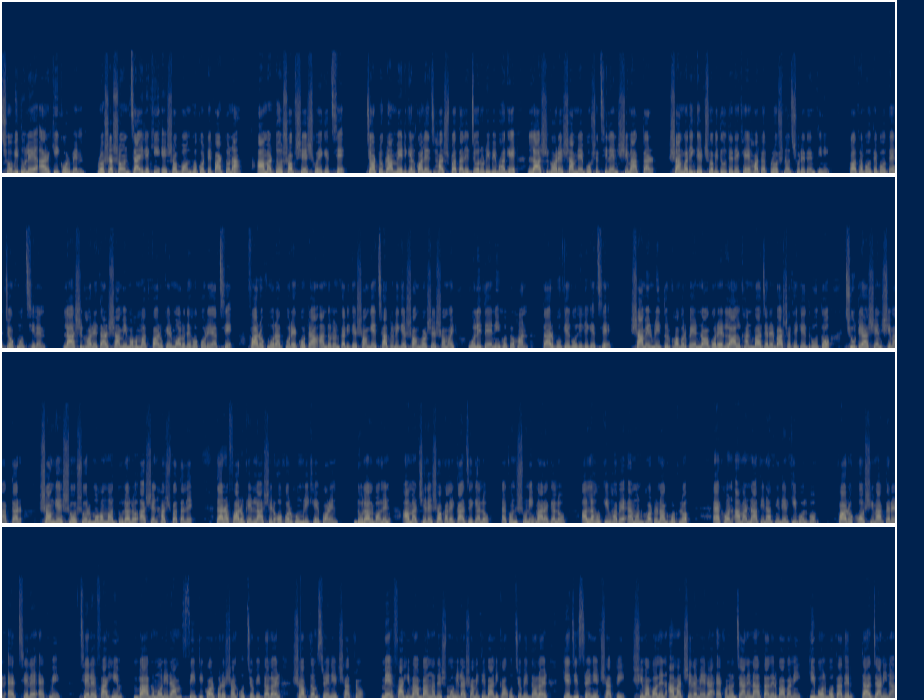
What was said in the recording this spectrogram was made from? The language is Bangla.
ছবি তুলে আর কি করবেন? প্রশাসন চাইলে কি এসব বন্ধ করতে পারতো না? আমার তো সব শেষ হয়ে গেছে। চট্টগ্রাম মেডিকেল কলেজ হাসপাতালে জরুরি বিভাগে লাশ ঘরের সামনে বসেছিলেন সীমা আক্তার। সাংবাদিকদের ছবি তুলতে দেখে হঠাৎ প্রশ্ন ছুড়ে দেন তিনি। কথা বলতে বলতে চোখ মুছছিলেন। লাশ ঘরে তার স্বামী মোহাম্মদ ফারুকের মরদেহ পড়ে আছে। ফারুক মুরাদপুরে কোটা আন্দোলনকারীদের সঙ্গে ছাত্রলীগের সংঘর্ষের সময় গুলিতে নিহত হন। তার বুকে গুলি লেগেছে। স্বামীর মৃত্যুর খবর পেয়ে নগরের লালখান বাজারের বাসা থেকে দ্রুত ছুটে আসেন সীমা আক্তার। সঙ্গে শ্বশুর মোহাম্মদ দুলালও আসেন হাসপাতালে। তারা ফারুকের লাশের ওপর হুমড়ি খেয়ে পড়েন। দুলাল বলেন, আমার ছেলে সকালে কাজে গেল, এখন শুনি মারা গেল। আল্লাহ কীভাবে এমন ঘটনা ঘটল? এখন আমার নাতি নাতনিদের কি বলব? ফারুক ও সীমা আক্তারের এক ছেলে, এক মেয়ে। ছেলে ফাহিম বাগমনিরাম সিটি কর্পোরেশন উচ্চ বিদ্যালয়ের সপ্তম শ্রেণির ছাত্র। মেয়ে ফাহিমা বাংলাদেশ মহিলা সমিতি বালিকা উচ্চ বিদ্যালয়ের কেজি শ্রেণির ছাত্রী। সীমা বলেন, আমার ছেলে মেয়েরা এখনও জানে না তাদের বাবা নেই। কি বলব তাদের তা জানি না।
